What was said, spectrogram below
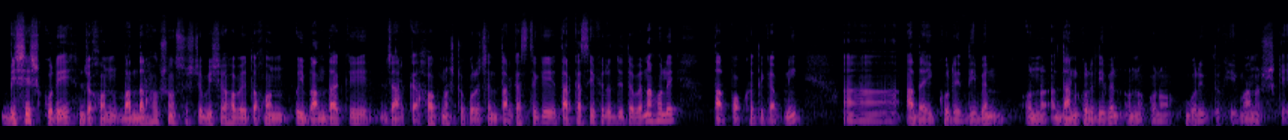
বিশেষ করে যখন বান্দার হক সংশ্লিষ্ট বিষয় হবে, তখন ওই বান্দাকে যার হক নষ্ট করেছেন, তার কাছ থেকে, তার কাছেই ফেরত দিতে হবে। না হলে তার পক্ষ থেকে আপনি আদায় করে দিবেন, অন্য, দান করে দিবেন অন্য কোনো গরিব দুঃখী মানুষকে।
